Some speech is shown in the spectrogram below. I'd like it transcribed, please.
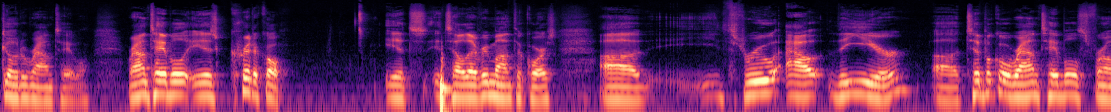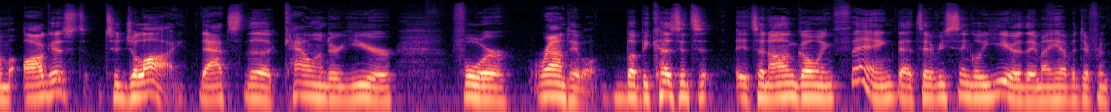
Go to roundtable. Roundtable is critical. It's it's held every month, of course, uh, throughout the year. Uh, typical roundtables from August to July. That's the calendar year for roundtable. But because it's it's an ongoing thing, that's every single year. They may have a different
